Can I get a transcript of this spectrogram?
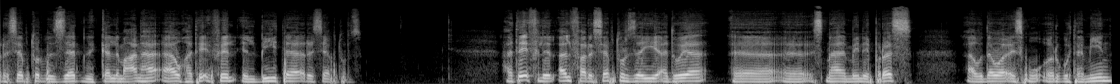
receptor بالذات بنتكلم عنها أو هتقفل ال beta receptors. هتقفل ال alpha receptor زي ادوية آآ آآ اسمها Minipress أو دواء اسمه ergotamine.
